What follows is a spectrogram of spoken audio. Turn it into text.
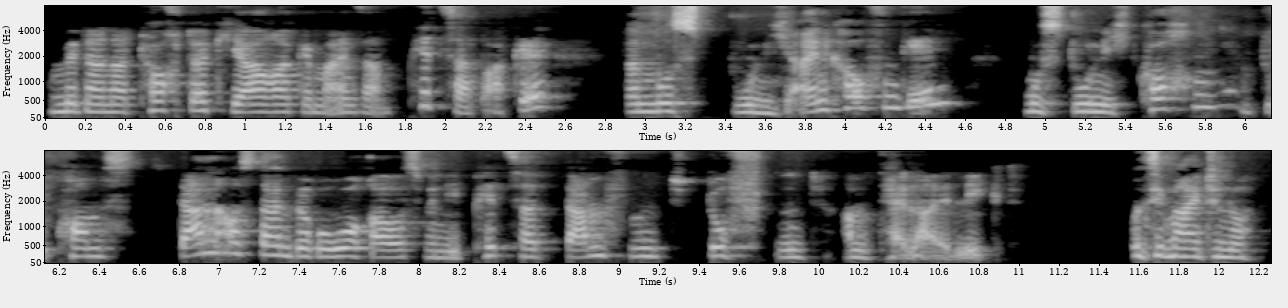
und mit deiner Tochter Chiara gemeinsam Pizza backe, dann musst du nicht einkaufen gehen, musst du nicht kochen und du kommst dann aus deinem Büro raus, wenn die Pizza dampfend, duftend am Teller liegt. Und sie meinte nur,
